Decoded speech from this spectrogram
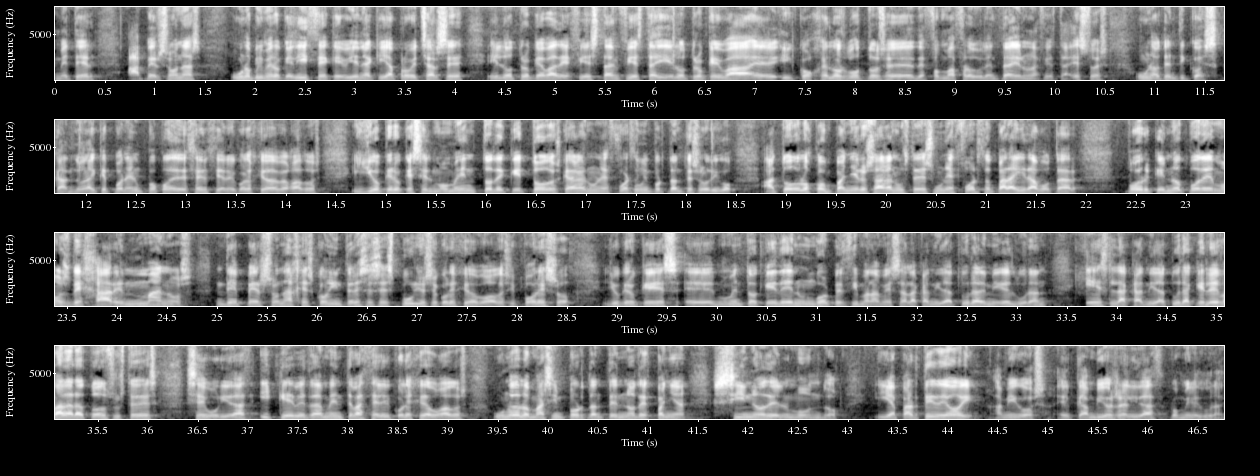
meter a personas, uno primero que dice que viene aquí a aprovecharse, el otro que va de fiesta en fiesta y el otro que va eh, y coge los votos eh, de forma fraudulenta en una fiesta. Eso es un auténtico escándalo. Hay que poner un poco de decencia en el Colegio de Abogados y yo creo que es el momento de que todos, que hagan un esfuerzo muy importante, se lo digo a todos los compañeros, hagan ustedes un esfuerzo para ir a votar porque no podemos dejar en manos de personajes con intereses espurios el Colegio de Abogados y por eso yo creo que es el momento que den un golpe encima de la mesa. La candidatura de Miguel Durán es la candidatura que le va a dar a todos ustedes seguridad y que verdaderamente va a hacer el Colegio de Abogados uno de los más importantes no de España sino del mundo. Y a partir de hoy, amigos, el cambio es realidad con Miguel Durán.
